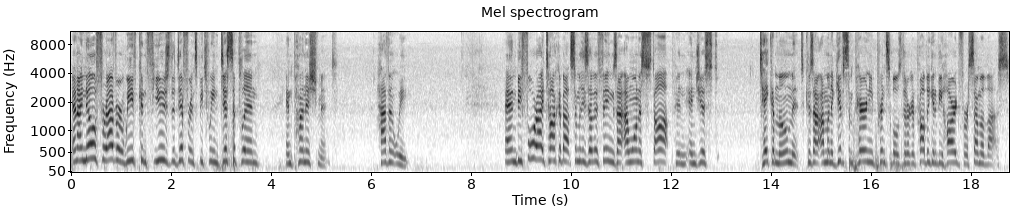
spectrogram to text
And I know forever we've confused the difference between discipline and punishment, haven't we? And before I talk about some of these other things, I, I want to stop and, and just take a moment because I'm going to give some parenting principles that are probably going to be hard for some of us.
